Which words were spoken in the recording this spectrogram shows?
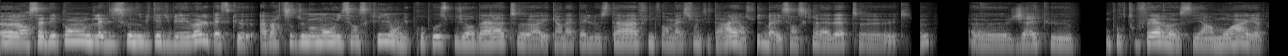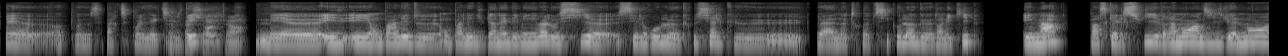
Euh, alors ça dépend de la disponibilité du bénévole parce que à partir du moment où il s'inscrit, on lui propose plusieurs dates avec un appel de staff, une formation, etc. Et ensuite, bah, il s'inscrit à la date qu'il veut. je dirais que pour tout faire, euh, c'est un mois et après, euh, hop, euh, c'est parti pour les activités. sur le terrain. Mais, et, et, on, parlait de, on parlait du bien-être des bénévoles aussi, c'est le rôle crucial que, que a notre psychologue dans l'équipe, Emma, parce qu'elle suit vraiment individuellement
